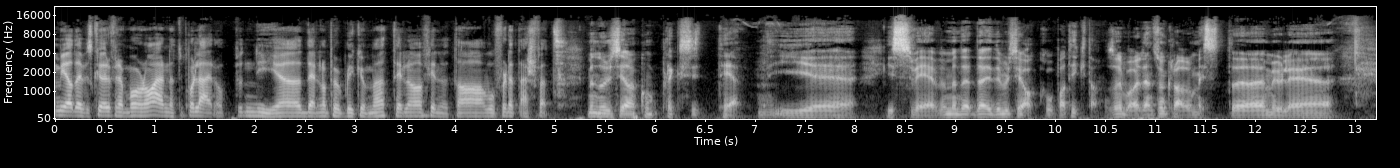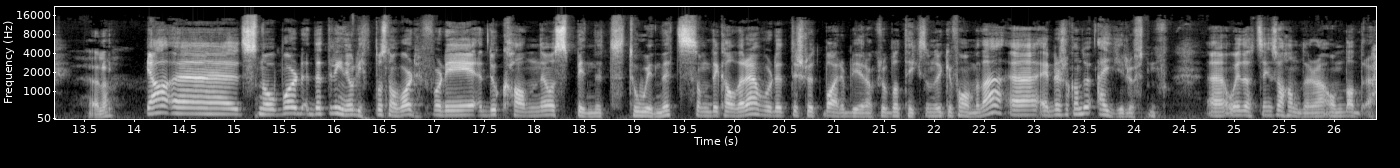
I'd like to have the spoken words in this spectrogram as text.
mye av det vi skal gjøre fremover nå, er nettopp å lære opp nye delen av publikummet til å finne ut av hvorfor dette er så fett. Men når du sier kompleksiteten i, eh, i svevet, men det, det, det vil si akrobatikk, da. Så det er bare den som klarer mest uh, mulig, eller? Ja, eh, snowboard Dette ligner jo litt på snowboard. Fordi du kan jo spin it to win it, som de kaller det. Hvor det til slutt bare blir akrobatikk som du ikke får med deg. Eh, eller så kan du eie luften. Eh, og i dødsing så handler det om det andre.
